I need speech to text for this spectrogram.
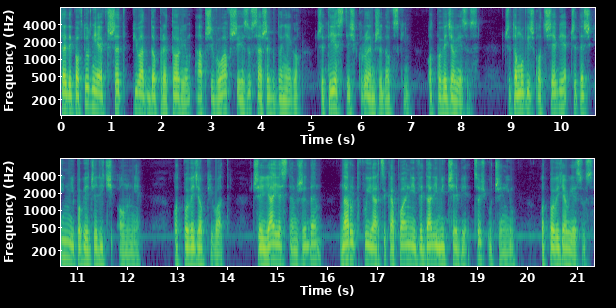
Wtedy powtórnie wszedł Piłat do pretorium, a przywoławszy Jezusa, rzekł do niego: Czy ty jesteś królem żydowskim? Odpowiedział Jezus: Czy to mówisz od siebie, czy też inni powiedzieli ci o mnie? Odpowiedział Piłat: Czy ja jestem Żydem? Naród twój i arcykapłani wydali mi ciebie. Coś uczynił. Odpowiedział Jezus:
